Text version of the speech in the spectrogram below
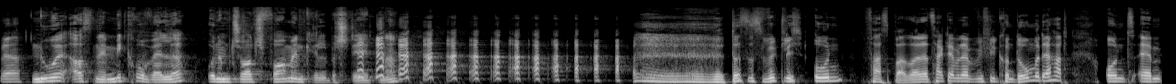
Ja. nur aus einer Mikrowelle und einem George Foreman Grill besteht, ne? Das ist wirklich unfassbar. So, da zeigt er wieder, wie viel Kondome der hat. Und ähm,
